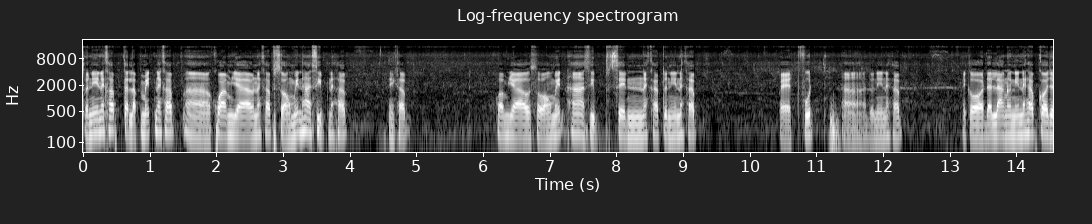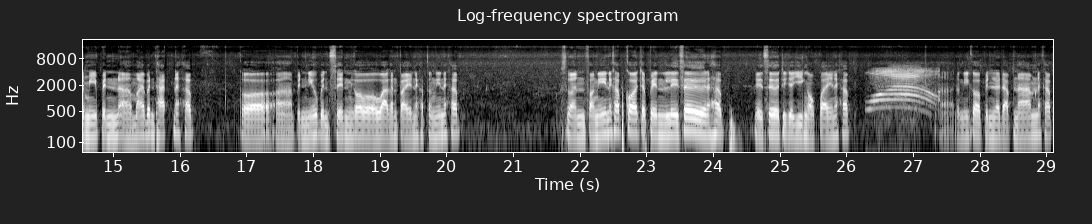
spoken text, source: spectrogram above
ตัวนี้นะครับตลับเม็ดนะครับความยาวนะครับ2เมตร50นะครับนี่ครับ ความยาว2เมตร50เซนนะครับตัวนี้นะครับ8ฟุตตัวนี้นะครับแล้วก็ด้านล่างตรงนี้นะครับ ก็จะมีเป็นไม้บรรทัดนะครับ ก็เป็นนิ้วเป็นเซนก็ว่ากันไปนะครับตรงนี้นะครับ ส่วนฝั่งนี้นะครับก็จะเป็นเลเซอร์นะครับเลเซอร์ที่จะยิงออกไปนะครับอ่าตรงนี้ก็เป็นระดับน้ำนะครับ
